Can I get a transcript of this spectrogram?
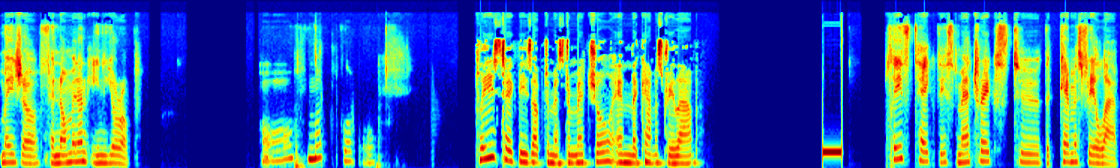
major phenomenon in Europe. Oh, not global. Please take these up to Mr. Mitchell in the chemistry lab. Please take these metrics to the chemistry lab.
